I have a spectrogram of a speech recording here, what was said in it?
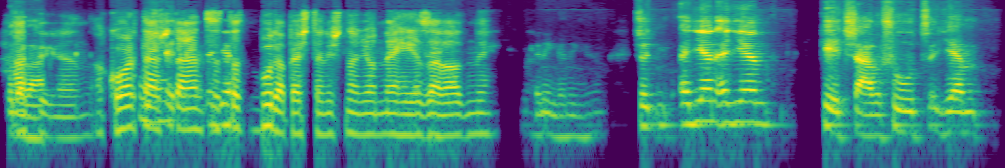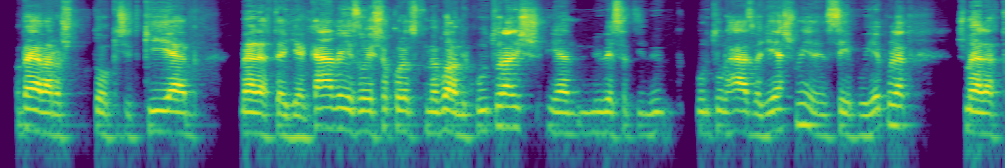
Hát odavág. igen. A kortárs táncot Budapesten is nagyon nehéz eladni. Igen, igen, igen. És egy, egy, ilyen, egy ilyen két sávos út, egy ilyen a belvárostól kicsit kijebb, mellette egy ilyen kávézó, és akkor az meg valami kulturális, ilyen művészeti kultúrház, vagy ilyesmi, szép új épület, és mellett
